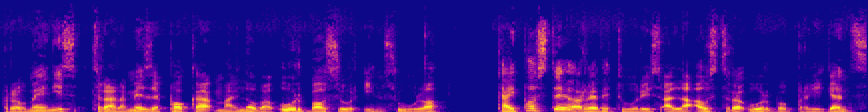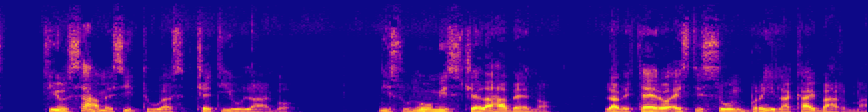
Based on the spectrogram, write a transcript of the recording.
promenis tra la mese poca malnova urbo sur insulo, cae poste reveturis alla austra urbo Bregenz, ciu same situas ce tiu lago. Ni sunumis ce la haveno. La vetero estis sun brila cae varma.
